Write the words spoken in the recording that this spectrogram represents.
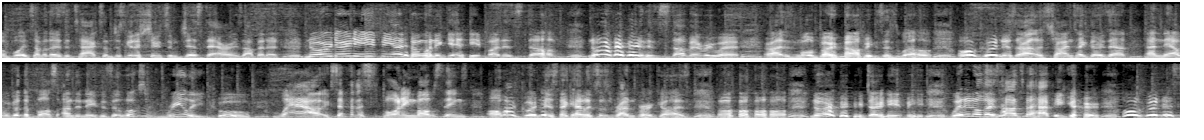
Avoid some of those attacks. I'm just going to shoot some Jester arrows up at it. No, don't hit me. I don't want to get hit by this stuff. No, there's stuff everywhere. All right, there's more bone harpies as well. Oh, goodness. All right, let's try and take those out. And now we've got the boss underneath us. It looks really cool. Wow, except for the spawning mobs things. Oh, my goodness. Okay, let's just run for it, guys. Oh, no, don't hit me. Where did all those hearts for happy go? Oh, goodness.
